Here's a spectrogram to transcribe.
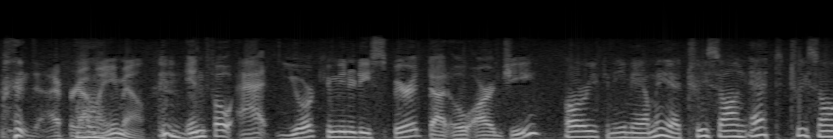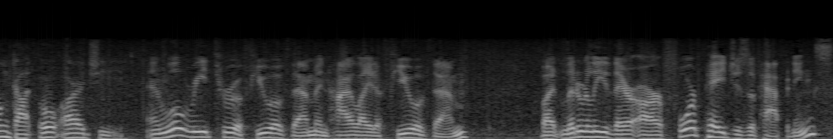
I forgot my email. Info at yourcommunityspirit.org, Or you can email me at treesong at treesong.org. and we'll read through a few of them and highlight a few of them. But literally, there are four pages of happenings.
